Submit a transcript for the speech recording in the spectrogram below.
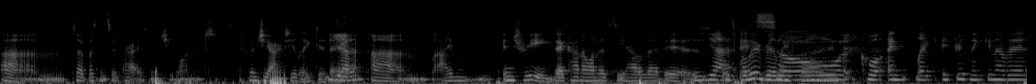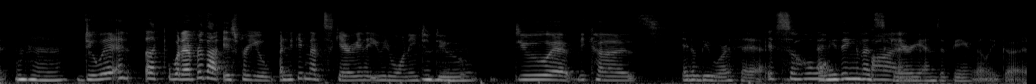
Um, so I wasn't surprised when she wanted to, when she actually like did it. Yeah. Um, I'm intrigued. I kind of want to see how that is. Yeah, it's probably really so fun. cool. And like, if you're thinking of it, Mm-hmm. do it, and like whatever that is for you. Anything that's scary that you've been wanting to do, Mhm. do it because It'll be worth it. it's so Anything that's fun. scary ends up being really good.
